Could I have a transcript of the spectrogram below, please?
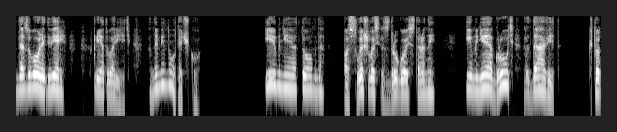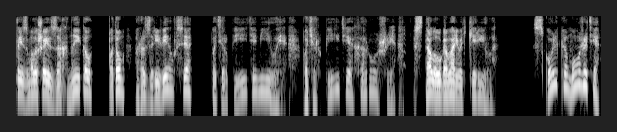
Дозволи дверь приотворить. На минуточку. И мне томно, послышалось с другой стороны. И мне грудь давит. Кто-то из малышей захныкал, потом разревелся. Потерпите, милые, потерпите, хорошие, стала уговаривать Кирилла. Сколько можете,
